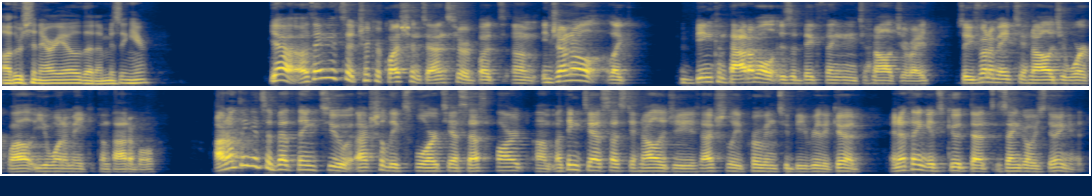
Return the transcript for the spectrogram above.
other scenario that i'm missing here yeah i think it's a tricky question to answer but um, in general like being compatible is a big thing in technology right so if you want to make technology work well you want to make it compatible I don't think it's a bad thing to actually explore TSS part. Um, I think TSS technology is actually proven to be really good. And I think it's good that Zengo is doing it.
